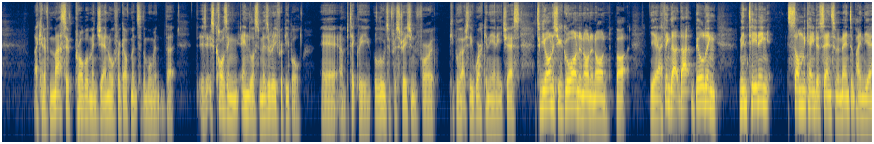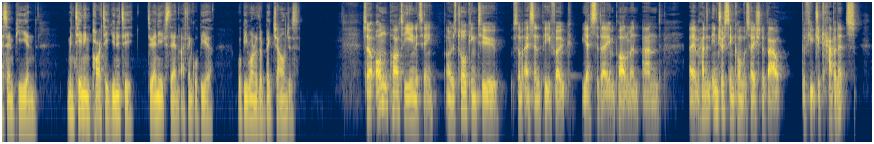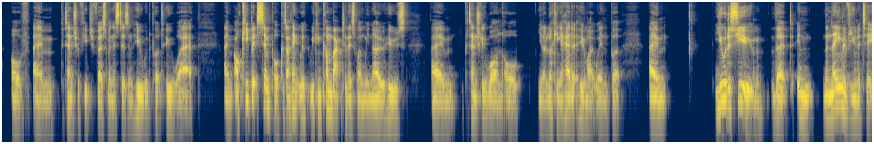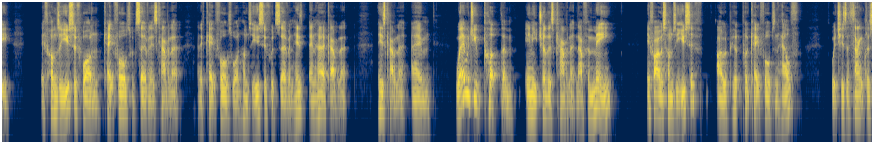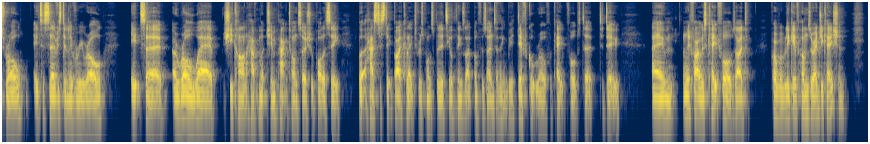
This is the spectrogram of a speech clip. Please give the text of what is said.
a kind of massive problem in general for governments at the moment that is, is causing endless misery for people, uh, and particularly loads of frustration for people who actually work in the NHS. To be honest, you could go on and on and on, but yeah, I think that that building, maintaining some kind of sense of momentum behind the SNP and maintaining party unity to any extent, I think will be a will be one of their big challenges. So on party unity, I was talking to some SNP folk yesterday in Parliament and um, had an interesting conversation about the future cabinets of um, potential future first ministers and who would put who where. Um, I'll keep it simple because I think we, we can come back to this when we know who's um, potentially won or you know looking ahead at who might win. But um, you would assume that in the name of unity, if Humza Yousaf won, Kate Forbes would serve in his cabinet, and if Kate Forbes won, Humza Yousaf would serve in his in her cabinet, his cabinet. Um, where would you put them in each other's cabinet? Now, for me, if I was Humza Yousaf, I would put Kate Forbes in health, which is a thankless role. It's a service delivery role. it's a, a role where she can't have much impact on social policy, but has to stick by collective responsibility on things like buffer zones. I think would be a difficult role for Kate Forbes to to do. Um, and if I was Kate Forbes, I'd probably give Humza education,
